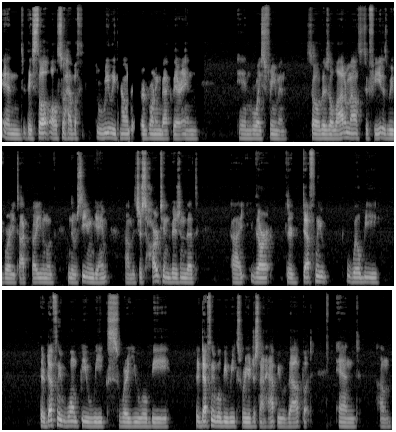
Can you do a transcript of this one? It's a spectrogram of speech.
and they still also have a really talented third running back there in in Royce Freeman. So there's a lot of mouths to feed, as we've already talked about, even with in the receiving game. Um, it's just hard to envision that uh, there are, there definitely will be there definitely won't be weeks where you will be there definitely will be weeks where you're just not happy with the output, and um,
